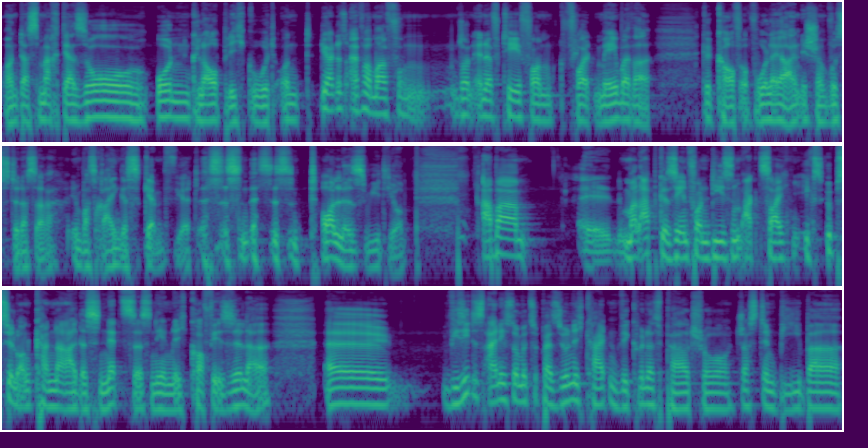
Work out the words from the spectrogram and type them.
Und das macht er so unglaublich gut. Und der hat jetzt einfach mal von so ein NFT von Floyd Mayweather gekauft, obwohl er ja eigentlich schon wusste, dass er in was reingescampt wird. Es ist, es ist ein tolles Video. Aber äh, mal abgesehen von diesem Aktzeichen XY-Kanal des Netzes, nämlich CoffeeZilla, äh, wie sieht es eigentlich so mit so Persönlichkeiten wie Gwyneth Paltrow, Justin Bieber,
